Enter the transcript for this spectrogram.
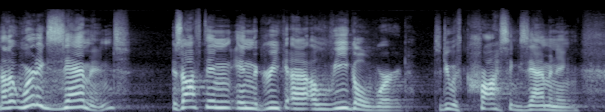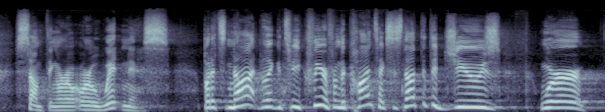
Now, that word examined is often in the Greek uh, a legal word to do with cross examining something or, or a witness. But it's not, like, to be clear from the context, it's not that the Jews were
